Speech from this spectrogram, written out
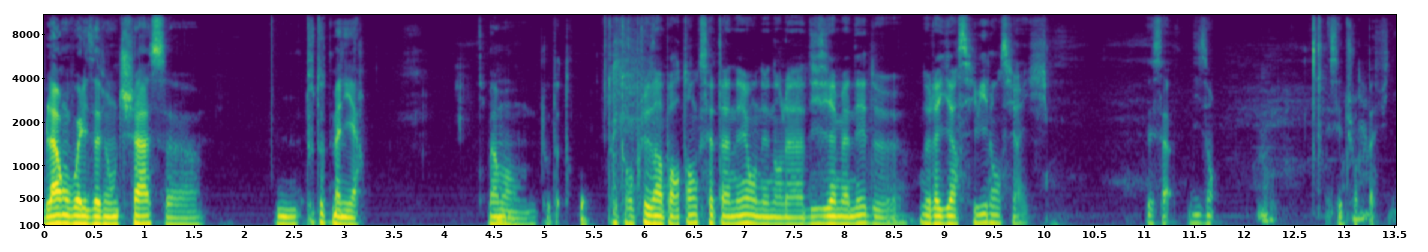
là, on voit les avions de chasse euh, d'une toute autre manière. Vraiment, tout autre. D'autant plus important que cette année, on est dans la dixième année de, de la guerre civile en Syrie. C'est ça, 10 ans. Et c'est toujours pas fini.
